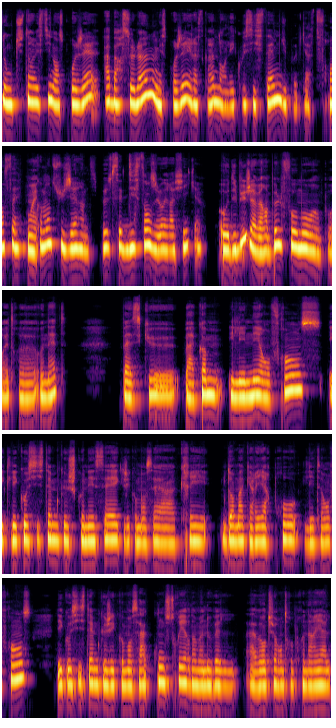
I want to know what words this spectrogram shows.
Donc tu t'investis dans ce projet à Barcelone, mais ce projet il reste quand même dans l'écosystème du podcast français. Ouais. Comment tu gères un petit peu cette distance géographique? Au début, j'avais un peu le FOMO, hein, pour être euh, honnête, parce que bah, comme il est né en France et que l'écosystème que je connaissais, que j'ai commencé à créer dans ma carrière pro, il était en France, l'écosystème que j'ai commencé à construire dans ma nouvelle aventure entrepreneuriale,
